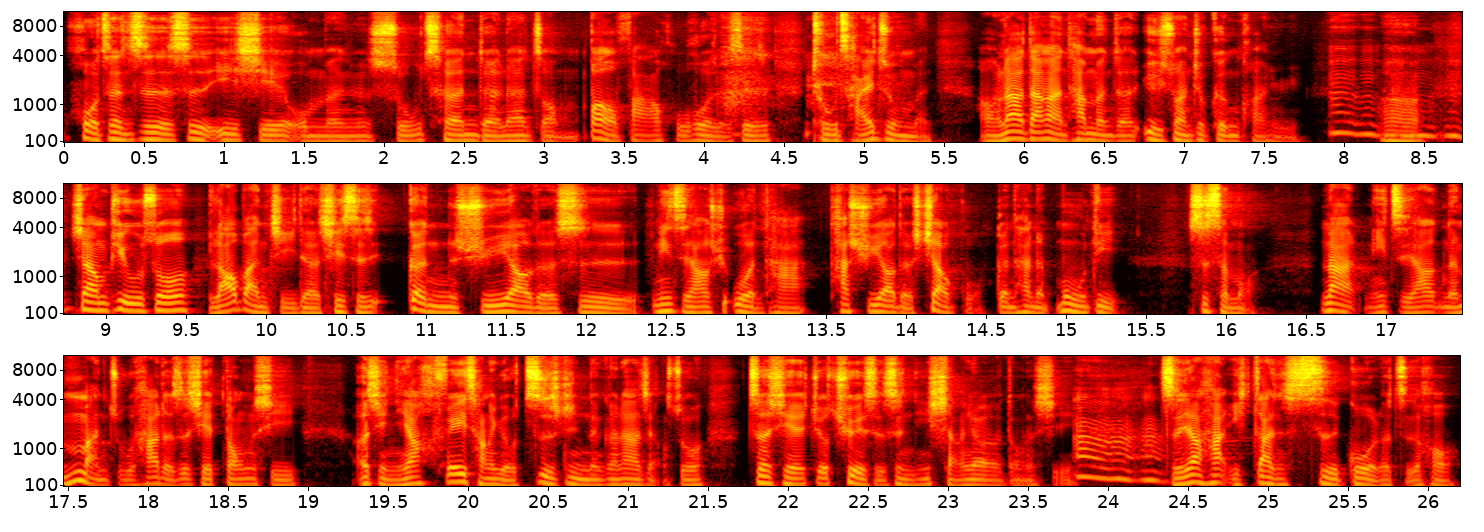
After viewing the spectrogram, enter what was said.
或甚至是一些我们俗称的那种暴发户或者是土财主们哦，那当然他们的预算就更宽裕。嗯嗯，像譬如说，老板级的，其实更需要的是，你只要去问他，他需要的效果跟他的目的是什么，那你只要能满足他的这些东西。而且你要非常有自信的跟他讲说，这些就确实是你想要的东西。嗯嗯嗯。只要他一旦试过了之后，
